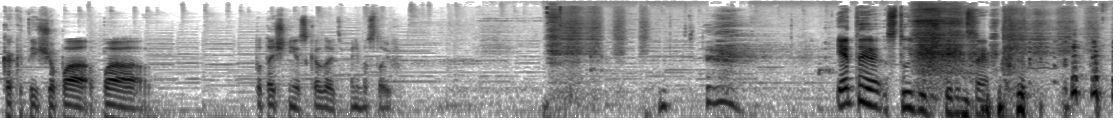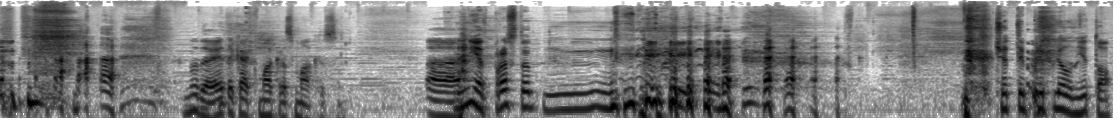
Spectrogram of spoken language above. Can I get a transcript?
как это еще по, по поточнее сказать, аниме слайв. Это студия 4C. Ну да, это как макрос макроса. Нет, просто... Что ты приплел не то.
